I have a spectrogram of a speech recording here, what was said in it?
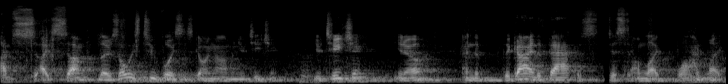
I'm, I, I'm, there's always two voices going on when you're teaching. You're teaching, you know, and the, the guy in the back is just, I'm like, well, I'm like,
